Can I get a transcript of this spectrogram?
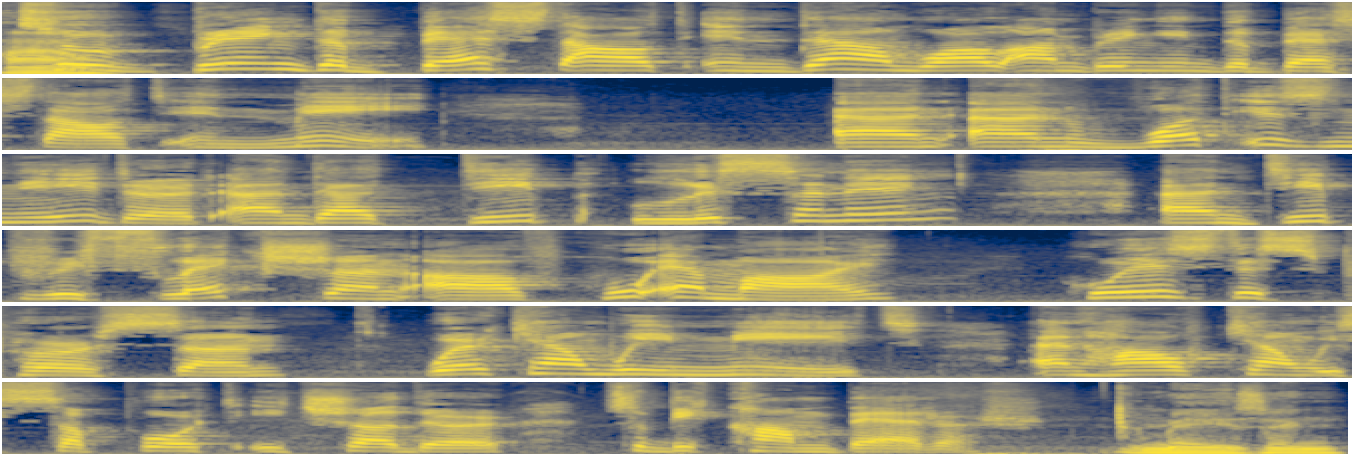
wow. to bring the best out in them while I'm bringing the best out in me? And, and what is needed and that deep listening and deep reflection of who am I? Who is this person? Where can we meet? And how can we support each other to become better? Amazing.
